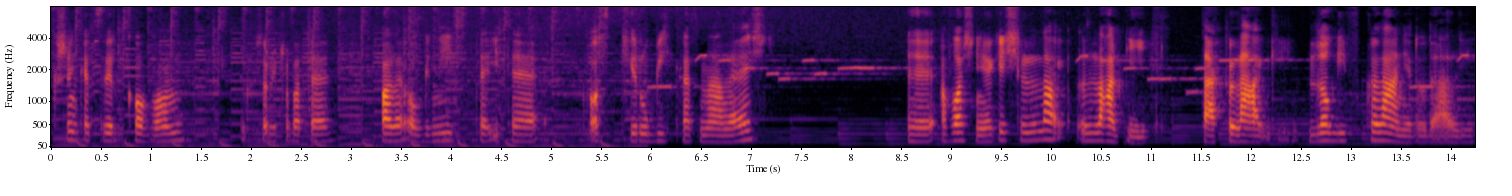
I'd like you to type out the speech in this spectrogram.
skrzynkę cyrkową. Tylko sobie trzeba te fale ogniste i te kostki Rubika znaleźć. Yy, a właśnie, jakieś la lagi. Tak, lagi. Logi w klanie dodali.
